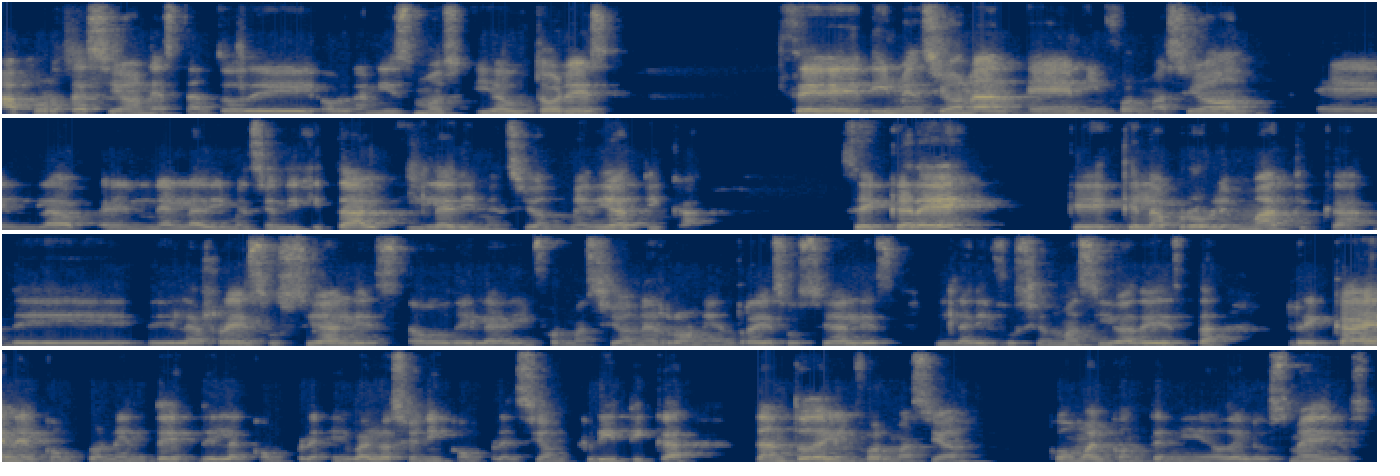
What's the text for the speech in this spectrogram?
aportaciones, tanto de organismos y autores, se dimensionan en información, en la, en, la dimensión digital y la dimensión mediática. Se cree que, la problemática de, de, las redes sociales o de la información errónea en redes sociales y la difusión masiva de esta recae en el componente de la evaluación y comprensión crítica, tanto de la información como el contenido de los medios.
